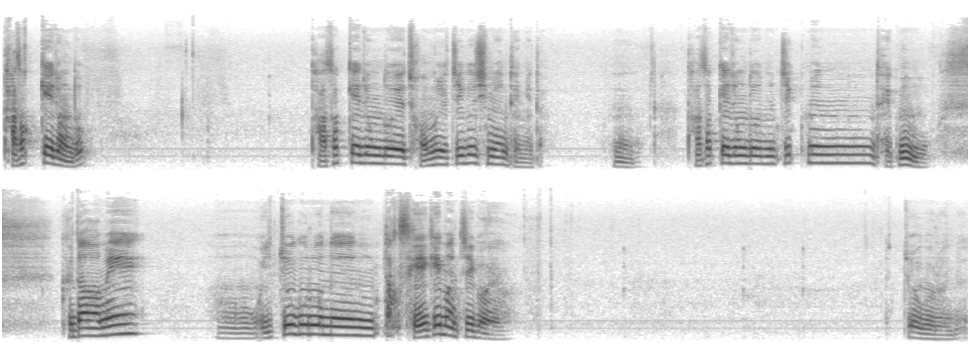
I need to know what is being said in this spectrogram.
5개 정도? 다섯 개 정도의 점을 찍으시면 됩니다. 음, 다섯 개 정도는 찍으면 되고 그 다음에 어, 이쪽으로는 딱세 개만 찍어요. 이쪽으로는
